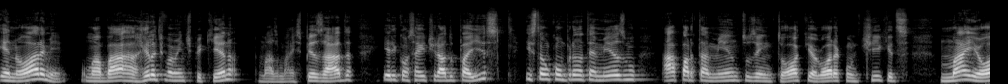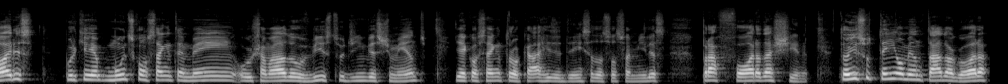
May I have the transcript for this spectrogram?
enorme, uma barra relativamente pequena, mas mais pesada, e ele consegue tirar do país. Estão comprando até mesmo apartamentos em Tóquio, agora com tickets maiores, porque muitos conseguem também o chamado visto de investimento e aí conseguem trocar a residência das suas famílias para fora da China. Então isso tem aumentado agora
